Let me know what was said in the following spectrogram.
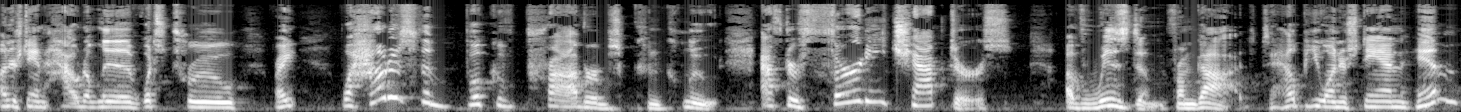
understand how to live, what's true, right? Well, how does the book of Proverbs conclude after 30 chapters of wisdom from God to help you understand Him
